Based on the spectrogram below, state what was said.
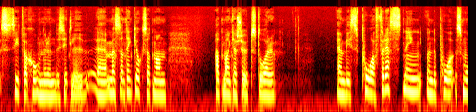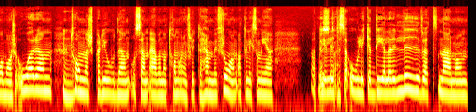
situationer under sitt liv. Eh, men sen tänker jag också att man, att man kanske utstår en viss påfrestning under på småbarnsåren, mm. tonårsperioden och sen även när tonåren flyttar hemifrån. Att det liksom är att det är lite så olika delar i livet när, man,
